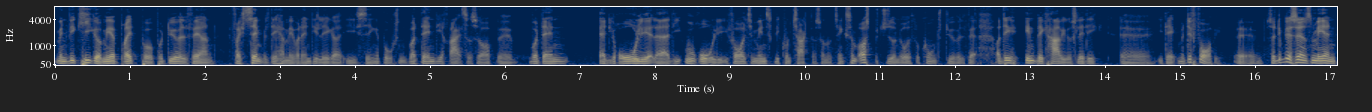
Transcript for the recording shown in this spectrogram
Men vi kigger mere bredt på, på dyrevelfærden for eksempel det her med, hvordan de ligger i sengebosen, hvordan de rejser sig op, øh, hvordan er de rolige eller er de urolige i forhold til menneskelige kontakter og sådan noget ting, som også betyder noget for konens dyrevelfærd. Og det indblik har vi jo slet ikke øh, i dag, men det får vi. Øh, så det bliver sådan mere en,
